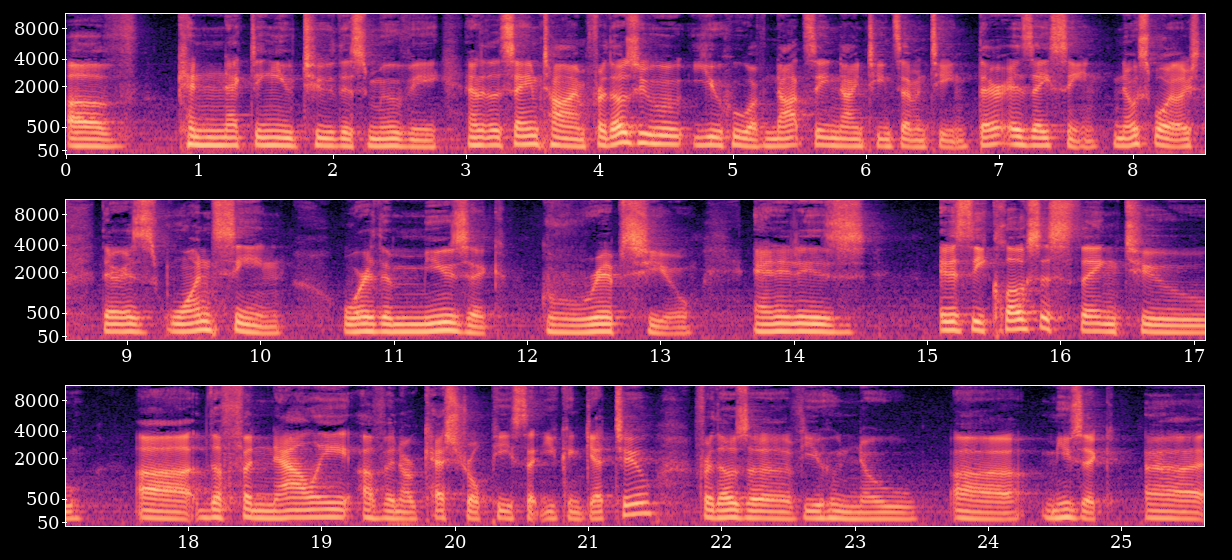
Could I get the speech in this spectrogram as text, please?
of connecting you to this movie. And at the same time, for those of you who have not seen 1917, there is a scene, no spoilers. There is one scene where the music grips you, and it is it is the closest thing to uh, the finale of an orchestral piece that you can get to. For those of you who know uh, music, uh,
